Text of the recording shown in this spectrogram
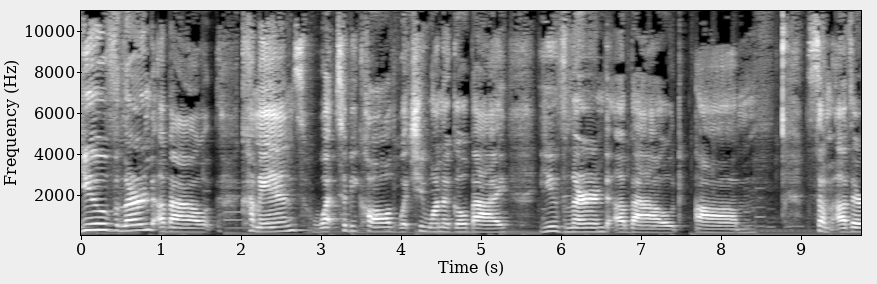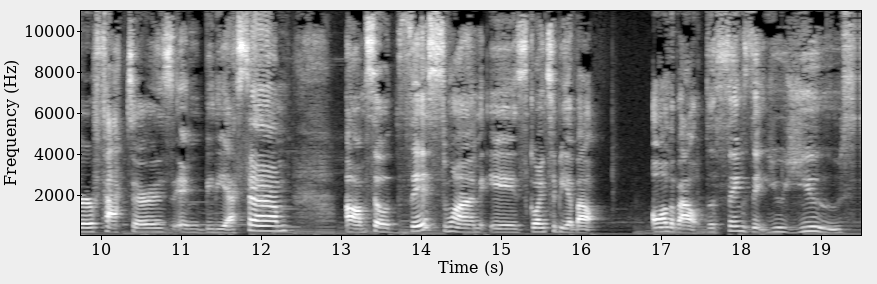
you've learned about commands, what to be called, what you want to go by You've learned about um, some other factors in BDSM. Um, so this one is going to be about all about the things that you use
